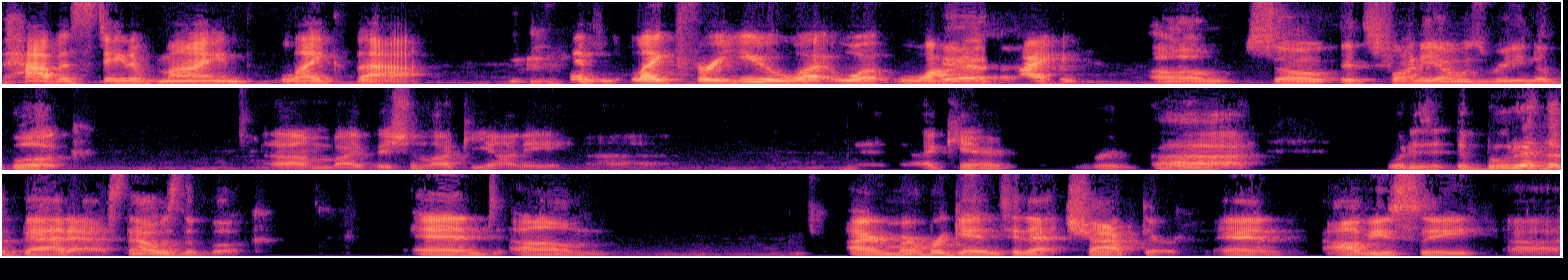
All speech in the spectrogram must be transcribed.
have a state of mind like that? And like for you, what what why? Yeah. Um, so it's funny. I was reading a book um, by Vishen Lakhiani. Uh, I can't. Uh, what is it? The Buddha and the Badass. That was the book. And um, I remember getting to that chapter, and obviously, uh,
